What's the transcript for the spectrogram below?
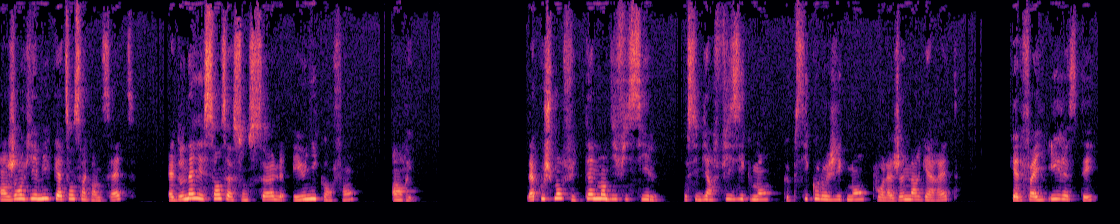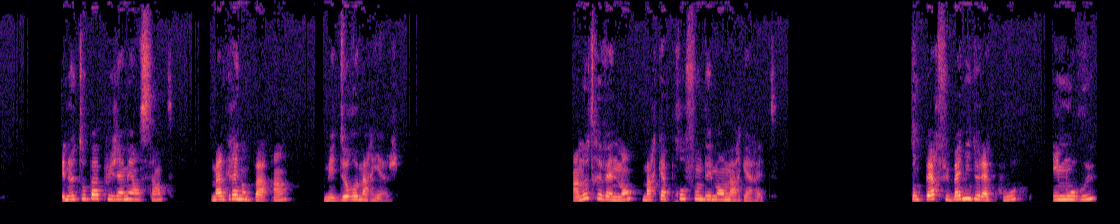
En janvier 1457, elle donna naissance à son seul et unique enfant, Henri. L'accouchement fut tellement difficile, aussi bien physiquement que psychologiquement pour la jeune Margaret, qu'elle faillit y rester et ne tomba plus jamais enceinte, malgré non pas un, mais deux remariages. Un autre événement marqua profondément Margaret. Son père fut banni de la cour et mourut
